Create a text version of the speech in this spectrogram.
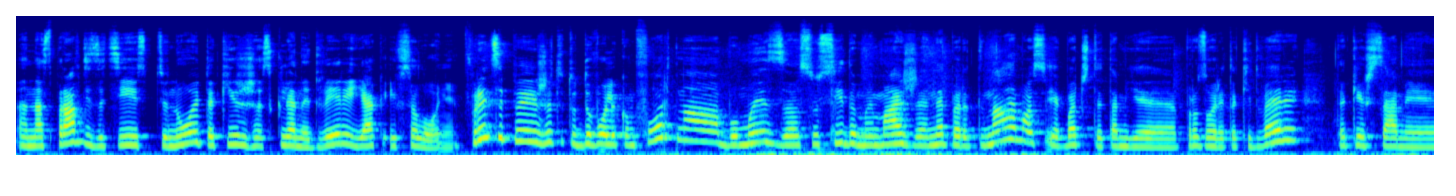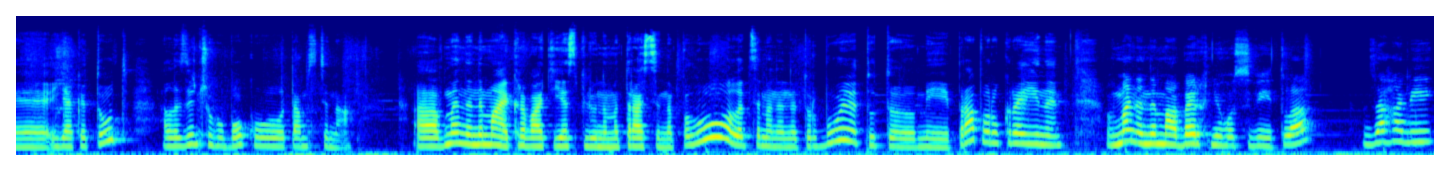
Е, Насправді за цією стіною такі ж скляні двері, як і в салоні. В принципі, жити тут доволі комфортно, бо ми з сусідами майже не перетинаємось. Як бачите, там є прозорі такі двері, такі ж самі, як і тут, але з іншого боку там стіна. В мене немає кроваті, я сплю на матрасі на полу, але це мене не турбує. Тут е, мій прапор України. В мене нема верхнього світла взагалі,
